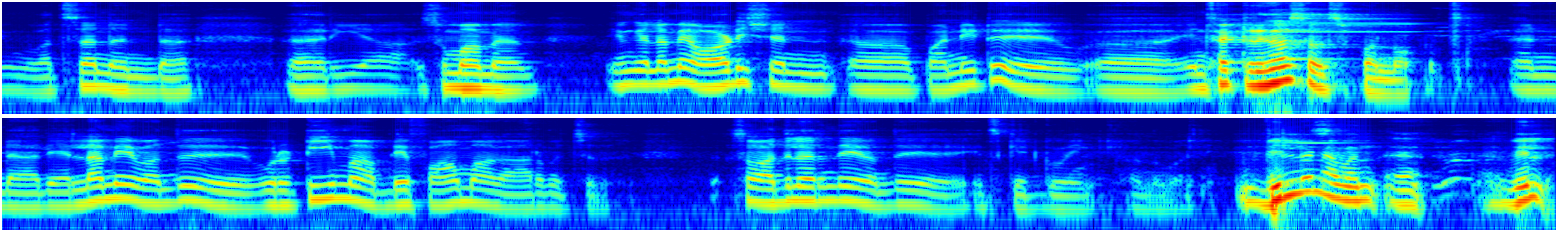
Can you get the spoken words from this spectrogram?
இவங்க வத்சன் அண்ட் ரியா சுமா மேம் இவங்க எல்லாமே ஆடிஷன் பண்ணிவிட்டு இன்ஃபேக்ட் ரிஹர்சல்ஸ் பண்ணோம். அண்ட் அது எல்லாமே வந்து ஒரு டீமாக அப்படியே ஃபார்ம் ஆக ஆரம்பிச்சது. ஸோ அதுலேருந்தே வந்து இட்ஸ் கெட் கோயிங் அந்த மாதிரி. வில்லனை வந்து வில்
